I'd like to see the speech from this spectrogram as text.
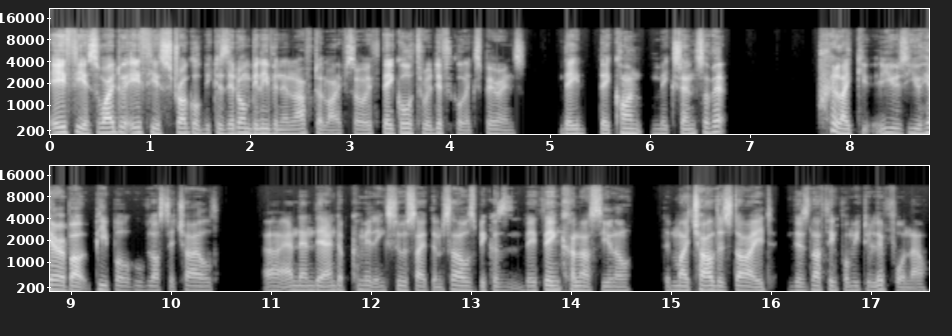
atheists, why do atheists struggle? Because they don't believe in an afterlife. So if they go through a difficult experience, they they can't make sense of it. like you you you hear about people who've lost a child, uh, and then they end up committing suicide themselves because they think, "Alas, you know, that my child has died. There's nothing for me to live for now."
